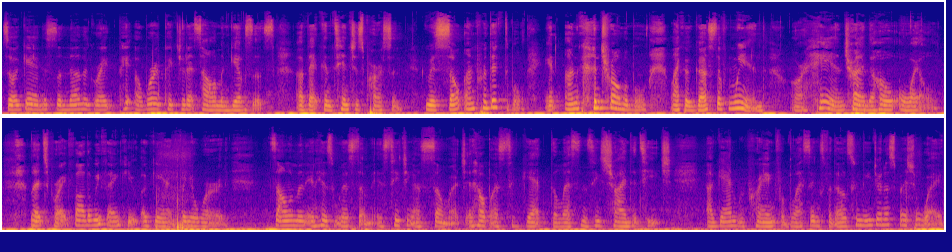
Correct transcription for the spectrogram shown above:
So again, this is another great pi- a word picture that Solomon gives us of that contentious person who is so unpredictable and uncontrollable, like a gust of wind or a hand trying to hold oil. Let's pray. Father, we thank you again for your word. Solomon, in his wisdom, is teaching us so much and help us to get the lessons he's trying to teach. Again, we're praying for blessings for those who need you in a special way.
